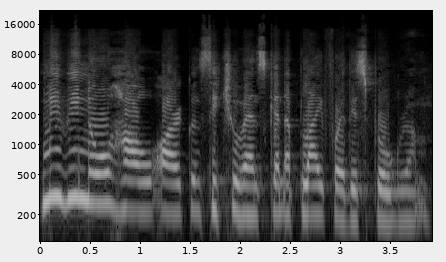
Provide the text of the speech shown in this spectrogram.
may we know how our constituents can apply for this program?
